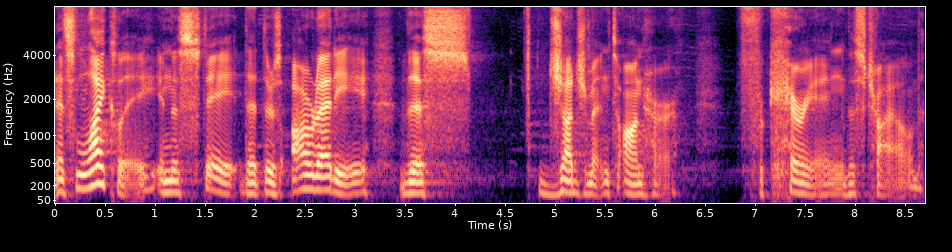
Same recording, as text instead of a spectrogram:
And it's likely in this state that there's already this judgment on her for carrying this child.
